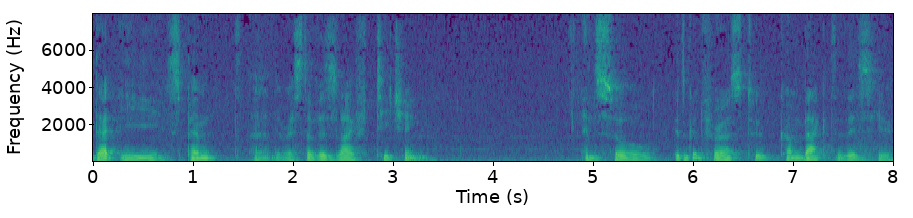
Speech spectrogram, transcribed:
that he spent uh, the rest of his life teaching. And so it's good for us to come back to this here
